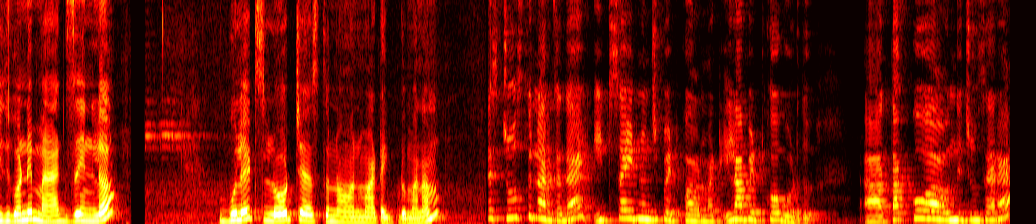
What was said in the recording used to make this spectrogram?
ఇదిగోండి మ్యాగజైన్లో బుల్లెట్స్ లోడ్ చేస్తున్నాం అనమాట ఇప్పుడు మనం. చూస్తున్నారు కదా ఇటు సైడ్ నుంచి పెట్టుకోవాలన్నమాట. ఇలా పెట్టుకోకూడదు. తక్కువ ఉంది చూసారా?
